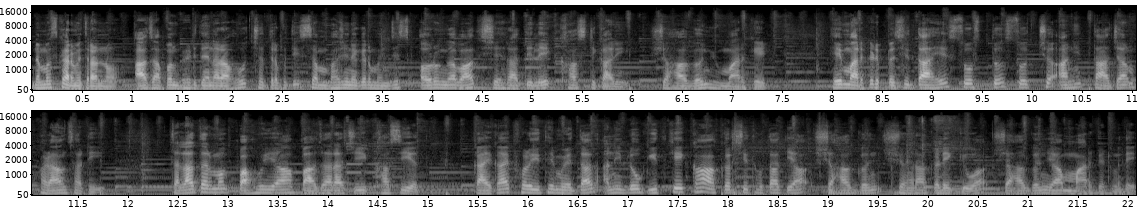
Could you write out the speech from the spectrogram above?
नमस्कार मित्रांनो आज आपण भेट देणार आहोत छत्रपती संभाजीनगर म्हणजेच औरंगाबाद शहरातील एक खास ठिकाणी शहागंज मार्केट. हे मार्केट प्रसिद्ध आहे स्वस्त स्वच्छ आणि ताज्या फळांसाठी. चला तर मग पाहूया बाजाराची खासियत. काय काय फळ इथे मिळतात आणि लोक इतके का आकर्षित होतात या शहागंज शहराकडे किंवा शहागंज या मार्केटमध्ये?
